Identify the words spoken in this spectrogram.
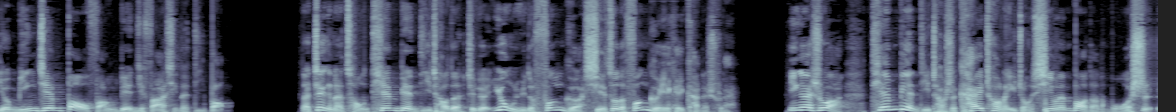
由民间报房编辑发行的底报。那这个呢，从《天变底钞》的这个用语的风格、写作的风格也可以看得出来。应该说啊，《天变底钞》是开创了一种新闻报道的模式，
